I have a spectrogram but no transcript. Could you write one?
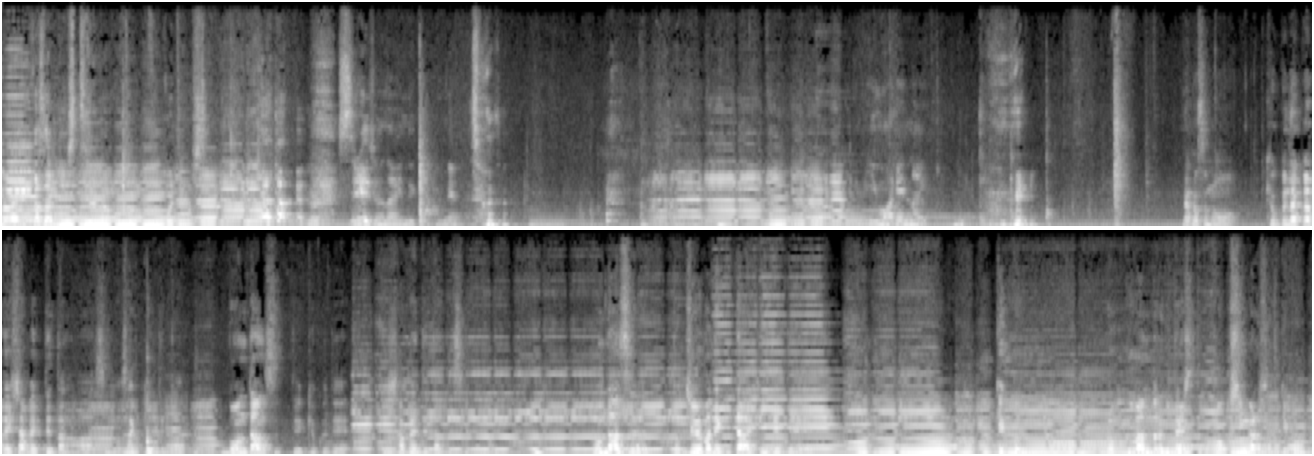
なゆかさんに失礼なことをぶっこいてました失礼じゃないんだけどね言われないとねなんかその曲中で喋ってたのはそのさっき言ってた「ボンダンス」っていう曲で喋ってたんですけどもボンダンス途中までギター弾いててあの結構ロックバンドのギタリストとかフォークシンガーの人って結構ギ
